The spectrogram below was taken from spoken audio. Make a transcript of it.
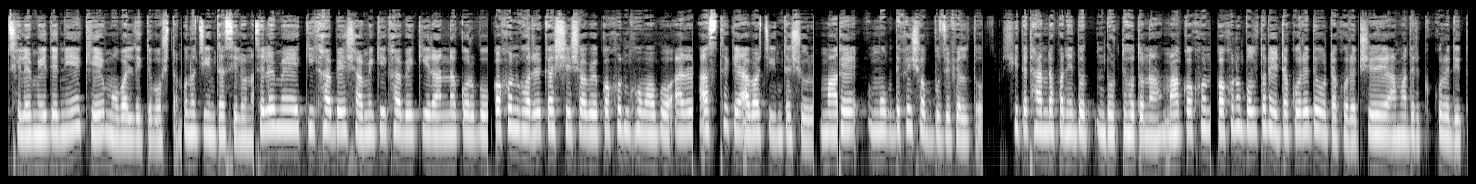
ছেলে মেয়েদের নিয়ে খেয়ে মোবাইল দেখতে বসতাম। কোনো চিন্তা ছিল না। ছেলে মেয়ে কি খাবে, স্বামী কি খাবে, কি রান্না করব, কখন ঘরের কাজ শেষ হবে, কখন ঘুমাবো, আর আজ থেকে আবার চিন্তা শুরু। মাকে মুখ দেখে সব বুঝে ফেলতো। শীতে ঠান্ডা পানি ধর- ধরতে হতো না। মা কখন, কখনো বলতো না, এটা করে দে, ওটা করে সে আমাদের করে দিত।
